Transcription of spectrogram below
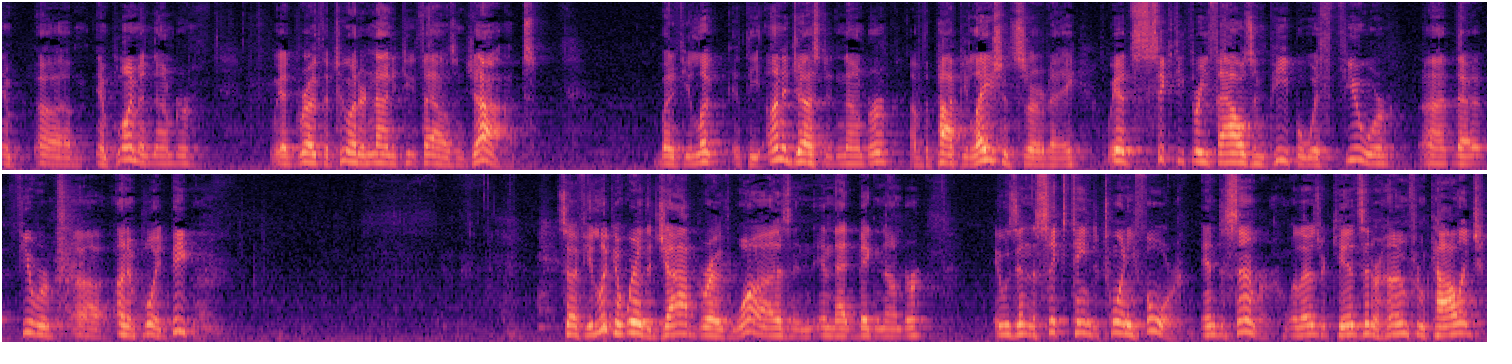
em, uh, employment number, we had growth of 292,000 jobs. But if you look at the unadjusted number of the population survey, we had 63,000 people with fewer, uh, the, fewer uh, unemployed people. So if you look at where the job growth was in, in that big number, it was in the 16 to 24 in December. Well, those are kids that are home from college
